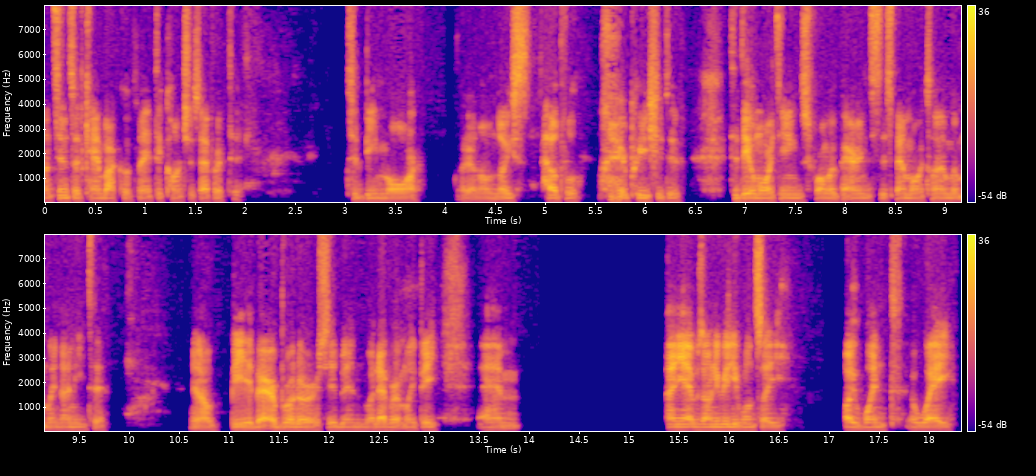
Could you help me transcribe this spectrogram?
And since I've came back, I've made the conscious effort to to be more, I don't know, nice, helpful, appreciative, to do more things for my parents, to spend more time with my nanny, to you know, be a better brother or sibling, whatever it might be. Um, and yeah, it was only really once I I went away.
